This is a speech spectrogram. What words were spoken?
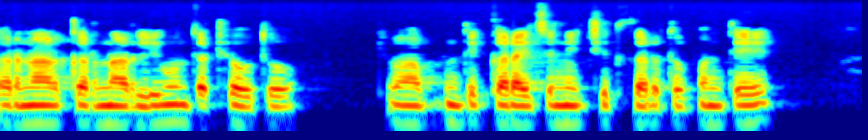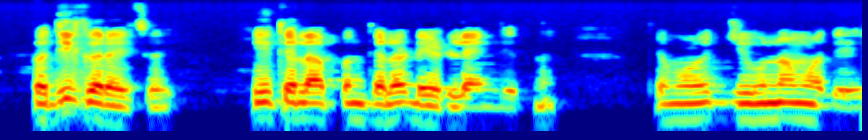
करणार करणार लिहून तर ठेवतो. किंवा आपण ते करायचं निश्चित करतो. पण ते कधी करायचं? हे त्याला आपण त्याला डेडलाईन देत नाही. त्यामुळे जीवनामध्ये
